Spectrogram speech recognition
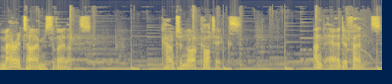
maritime surveillance, counter-narcotics, and air defense.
